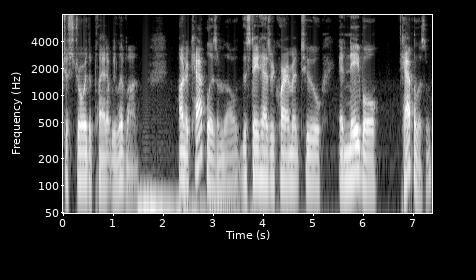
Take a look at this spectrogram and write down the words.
destroy the planet we live on. Under capitalism, though, the state has a requirement to enable capitalism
